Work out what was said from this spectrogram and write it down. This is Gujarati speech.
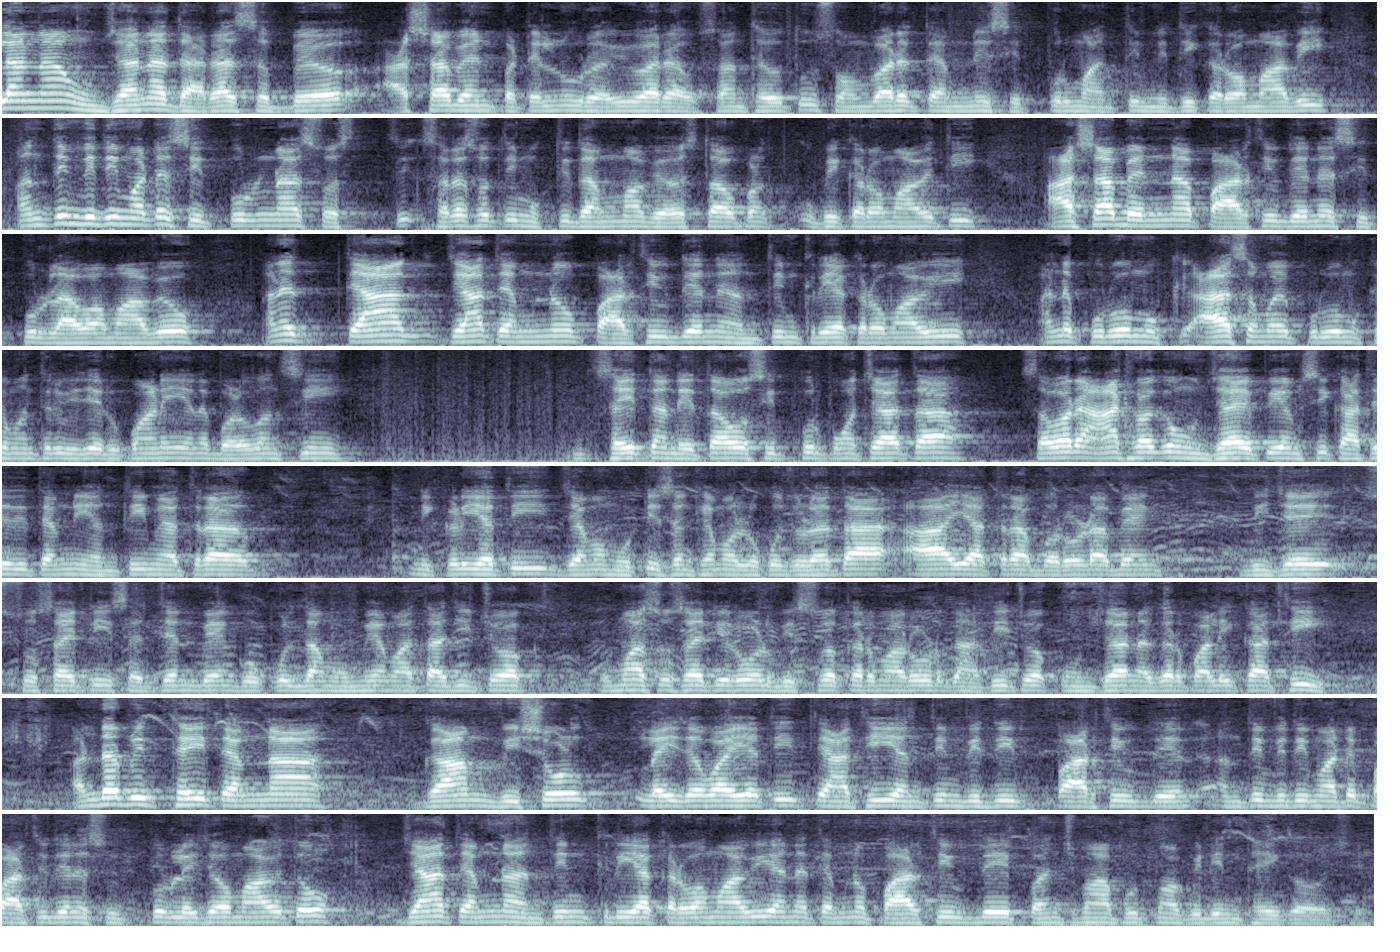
જિલ્લાના ઊંઝાના ધારાસભ્ય આશાબેન પટેલનું રવિવારે અવસાન થયું હતું. સોમવારે તેમની સિદ્ધપુરમાં અંતિમ વિધિ કરવામાં આવી. અંતિમ વિધિ માટે સિદ્ધપુરના સરસ્વતી મુક્તિધામમાં વ્યવસ્થાઓ પણ ઊભી કરવામાં આવી હતી. આશાબેનના પાર્થિવ દેહને સિદ્ધપુર લાવવામાં આવ્યો અને ત્યાં, જ્યાં તેમનો પાર્થિવ દેહને અંતિમ ક્રિયા કરવામાં આવી અને પૂર્વ મુખ્ય, આ સમયે પૂર્વ મુખ્યમંત્રી વિજય રૂપાણી અને બળવંતસિંહ સહિતના નેતાઓ સિદ્ધપુર પહોંચ્યા હતા. સવારે આઠ વાગે ઊંઝા એપીએમસી ખાતેથી તેમની અંતિમ યાત્રા નીકળી હતી, જેમાં મોટી સંખ્યામાં લોકો જોડાતા. આ યાત્રા Baroda bank, Vijay society, Sajjan bank, Gokuldham, Umiya Mataji ચોક, Uma society road, Vishwakarma road, Gandhi ચોક, ઊંઝા નગરપાલિકાથી અંડરબ્રિજ થઈ તેમના ગામ વિશોળ લઈ જવાઈ હતી. ત્યાંથી અંતિમ વિધિ પાર્થિવ અંતિમ વિધિ માટે પાર્થિવ દેહને સિદ્ધપુર લઈ જવામાં આવ્યો હતો, જ્યાં તેમના અંતિમ ક્રિયા કરવામાં આવી અને તેમનો પાર્થિવ દેહ પંચમહાભૂતમાં વિલીન થઈ ગયો છે.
